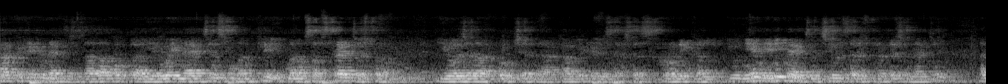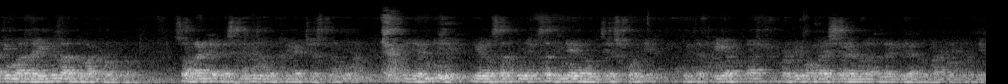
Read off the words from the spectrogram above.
కాంపిటేటివ్ మ్యాగజైన్స్ దాదాపు ఒక ఇరవై మ్యాగజైన్స్ మంత్లీ మనం సబ్స్క్రైబ్ చేస్తున్నాం. Yojana Kurukshetra competitive success chronicle you name any magazine civil service protection magazine అది మన లైబ్రరీలో అందుబాటులో ఉంటుంది. సో అలాంటి ఫెసిలిటీస్ మనం క్రియేట్ చేస్తున్నాము. ఇవన్నీ మీరు సద్వినియోగం సద్వినియోగం చేసుకోండి. With free of cost twenty four by seven library అందుబాటులో ఉంటుంది.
